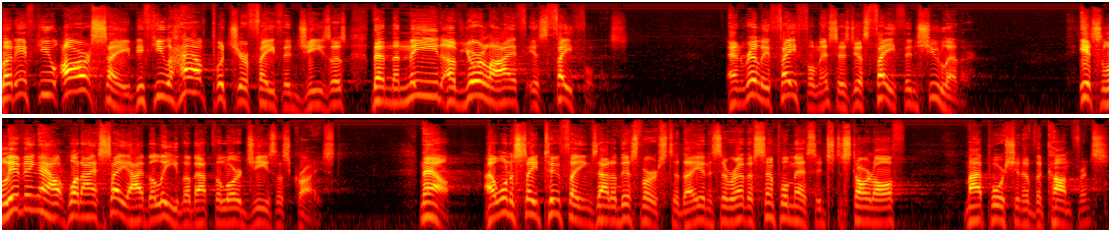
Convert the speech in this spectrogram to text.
But if you are saved, if you have put your faith in Jesus, then the need of your life is faithfulness. And really, faithfulness is just faith in shoe leather. It's living out what I say I believe about the Lord Jesus Christ. Now, I want to say two things out of this verse today, and it's a rather simple message to start off my portion of the conference.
